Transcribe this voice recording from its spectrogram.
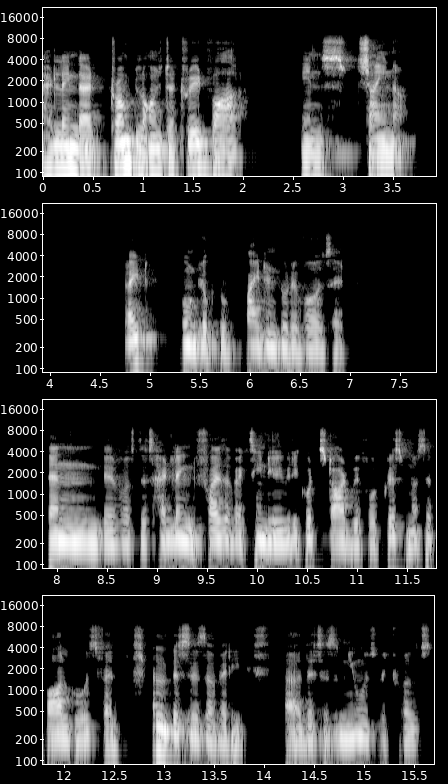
headline that Trump launched a trade war against China, right? Don't look to Biden to reverse it. Then there was this headline: Pfizer vaccine delivery could start before Christmas if all goes well. Well, this is a very uh, this is news which was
